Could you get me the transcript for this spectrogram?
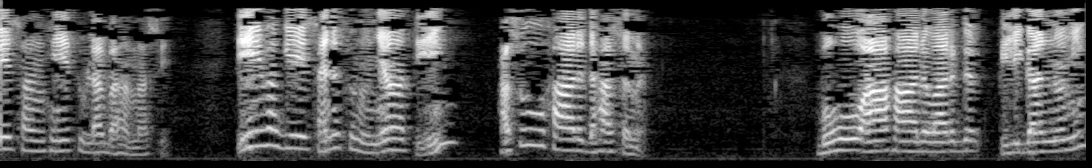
ඒ සංහේතු ලබහමසි. ඒ වගේ සනසුණු ඥාතීන් 84000ම බොහෝ ආහාර වර්ග පිළිගන්වමින්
